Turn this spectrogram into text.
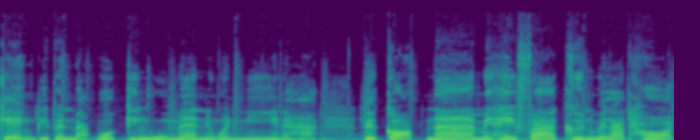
เก่งที่เป็นแบบ working woman ในวันนี้นะคะ หรือกรอบหน้าไม่ให้ฝ้าขึ้นเวลาทอด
